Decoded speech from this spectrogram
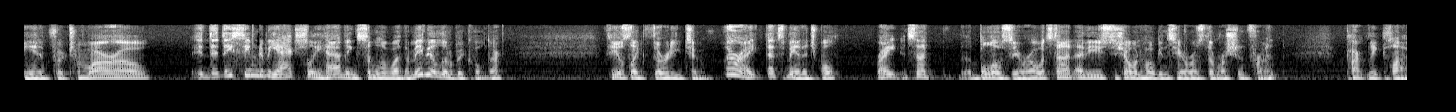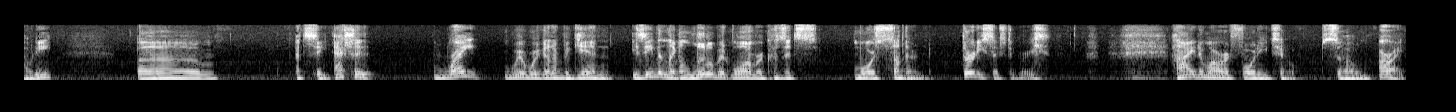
And for tomorrow, they seem to be actually having similar weather, maybe a little bit colder. Feels like 32. All right, that's manageable, right? It's not below zero. It's not, they used to show in Hogan's Heroes, the Russian front. Partly cloudy. Um, let's see. Actually, right where we're going to begin is even like a little bit warmer because it's more southern 36 degrees. High tomorrow at 42. So, all right,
